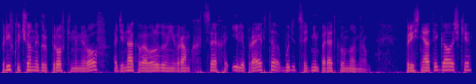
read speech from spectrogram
При включенной группировке номеров одинаковое оборудование в рамках цеха или проекта будет с одним порядковым номером, при снятой галочке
